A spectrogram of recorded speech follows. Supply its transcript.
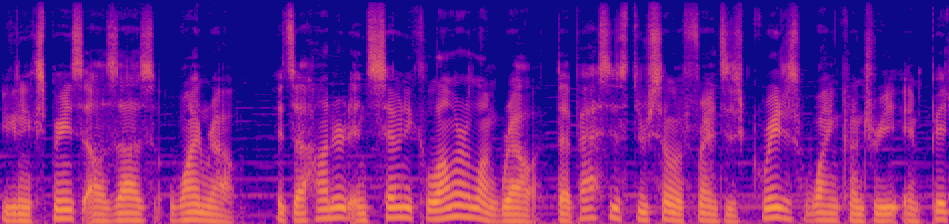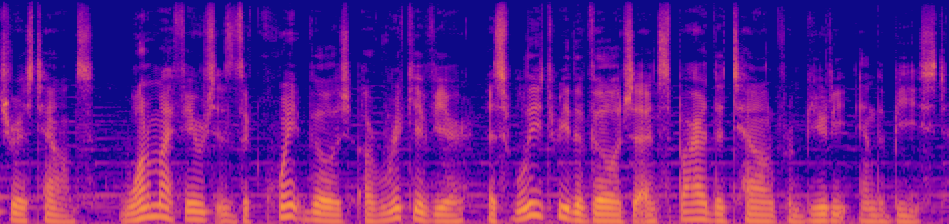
you can experience Alsace wine route. It's a 170 kilometer long route that passes through some of France's greatest wine country and picturesque towns. One of my favorites is the quaint village of Riquewihr. It's believed to be the village that inspired the town from Beauty and the Beast.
